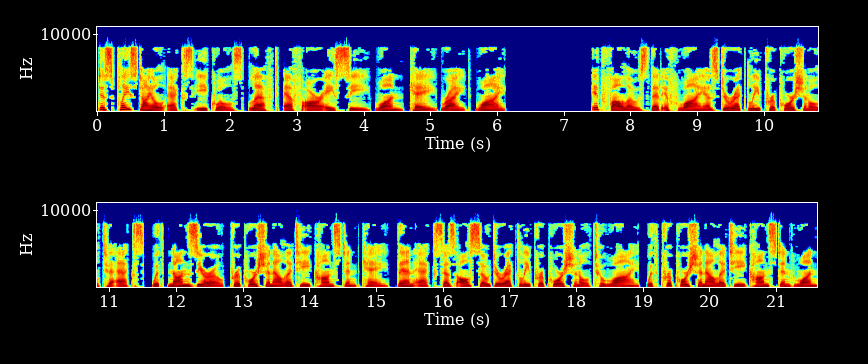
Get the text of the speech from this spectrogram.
Display style x equals left frac 1 k right y it follows that if y is directly proportional to x, with non-zero proportionality constant k, then x is also directly proportional to y, with proportionality constant 1,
